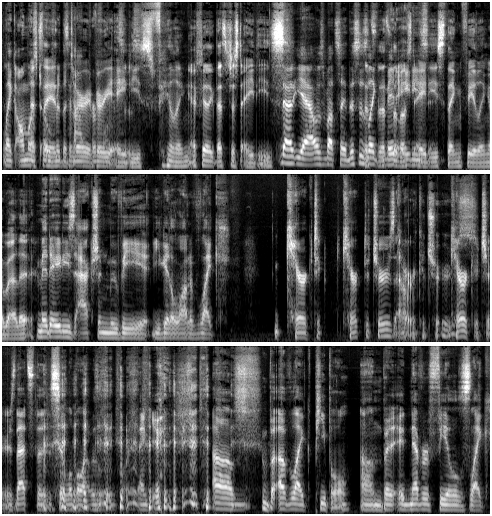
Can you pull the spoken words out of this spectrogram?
like almost over the top very very 80s feeling. I feel like that's just 80s. That- yeah, I was about to say this is that's, like mid the 80s 80s thing feeling about it. mid 80s action movie you get a lot of like character caricatures? Caricatures. caricatures. That's the syllable i was looking for. Thank you. Um but of like people. Um but it never feels like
